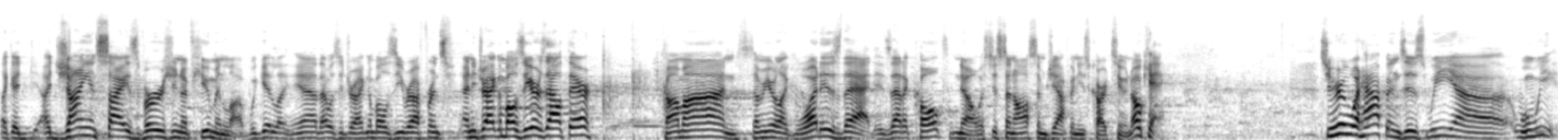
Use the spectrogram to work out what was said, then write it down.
like a, a giant sized version of human love. We get like, yeah, that was a Dragon Ball Z reference. Any Dragon Ball Zers out there? Come on. Some of you are like, what is that? Is that a cult? No, it's just an awesome Japanese cartoon. Okay. So here what happens is we, uh, when we,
